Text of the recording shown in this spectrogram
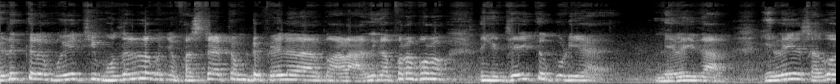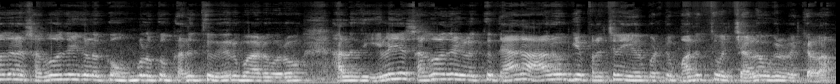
எடுக்கிற முயற்சி முதல்ல கொஞ்சம் ஃபஸ்ட் அட்டம்ப்ட் ஃபெயிலியராக இருக்கும். ஆனால் அதுக்கப்புறம் அப்புறம் நீங்கள் ஜெயிக்கக்கூடிய நிலைதான். இளைய சகோதர சகோதரிகளுக்கும் உங்களுக்கும் கருத்து வேறுபாடு வரும். அல்லது இளைய சகோதரிகளுக்கு தேக ஆரோக்கிய பிரச்சனை ஏற்பட்டு மருத்துவ செலவுகள் வைக்கலாம்.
